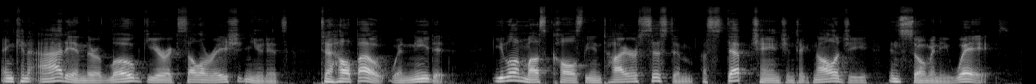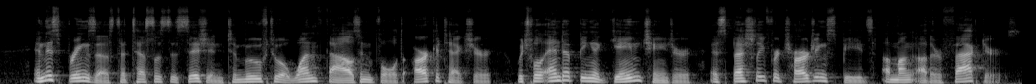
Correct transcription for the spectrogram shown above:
and can add in their low gear acceleration units to help out when needed. Elon Musk calls the entire system a step change in technology in so many ways. And this brings us to Tesla's decision to move to a 1000 volt architecture, which will end up being a game changer, especially for charging speeds, among other factors.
